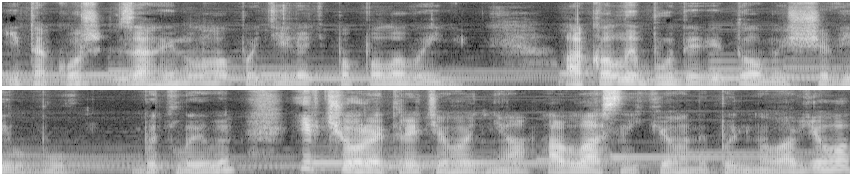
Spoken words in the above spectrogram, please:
і також загинулого поділять по половині. А коли буде відомо, що віл був битливим, і вчора третього дня, а власник його не пильнував його,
